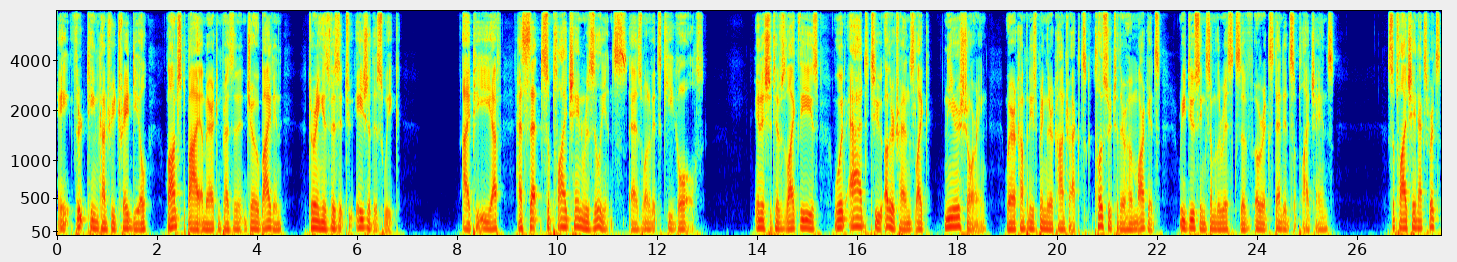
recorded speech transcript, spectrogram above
a 13 country trade deal launched by American President Joe Biden during his visit to Asia this week. IPEF has set supply chain resilience as one of its key goals. Initiatives like these would add to other trends like nearshoring, where companies bring their contracts closer to their home markets, reducing some of the risks of overextended supply chains. Supply chain experts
